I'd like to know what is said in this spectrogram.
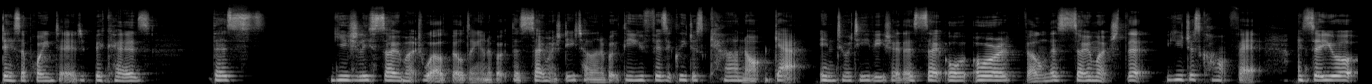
disappointed because there's usually so much world building in a book. There's so much detail in a book that you physically just cannot get into a TV show. There's so or or a film. There's so much that you just can't fit. And so you're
